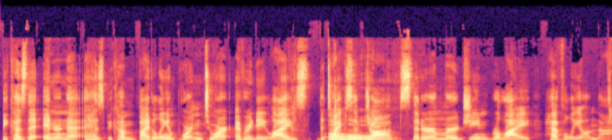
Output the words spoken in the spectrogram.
because the internet has become vitally important to our everyday lives. The types Oh. of jobs that are emerging rely heavily on that.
